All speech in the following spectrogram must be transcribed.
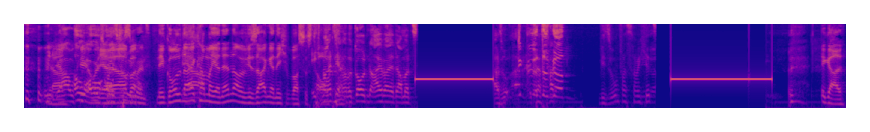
Ja, okay, Oh, aber ich Ja, weiß, ja, was du aber, meinst. nee, GoldenEye Ja. kann man ja nennen, aber wir sagen ja nicht, was es Ich taugt. meinte ja, aber GoldenEye war ja damals. Also, äh, das hat, wieso? Was habe ich jetzt? Egal.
